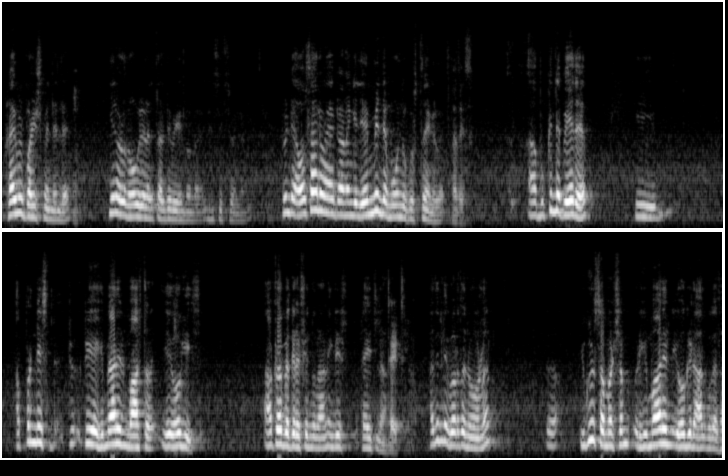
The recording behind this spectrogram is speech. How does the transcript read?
ക്രൈം പണിഷ്മെന്റിന്റെ ഇങ്ങനെയുള്ള നോവലുകളൊക്കെ തർജമ ചെയ്യുന്നുണ്ട് ഡി പിന്നെ അവസാനമായിട്ടാണെങ്കിൽ എമ്മിന്റെ മൂന്ന് പുസ്തകങ്ങൾ ആ ബുക്കിന്റെ പേര് ഈ apprentice to a humanity master yogi's autobiography എന്നുള്ളതാണ് ഇംഗ്ലീഷ് ടൈറ്റിലാണ് അതിന്റെ വിവർത്തനമാണ് ഏഹ്, യുഗു സമക്ഷം ഒരു ഹിമാലയൻ യോഗിയുടെ ആത്മകഥ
